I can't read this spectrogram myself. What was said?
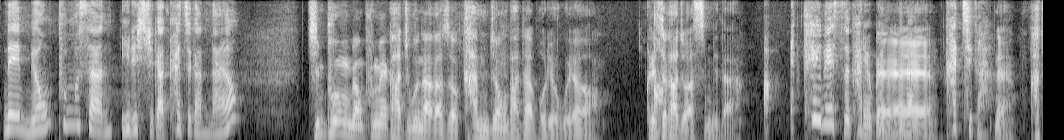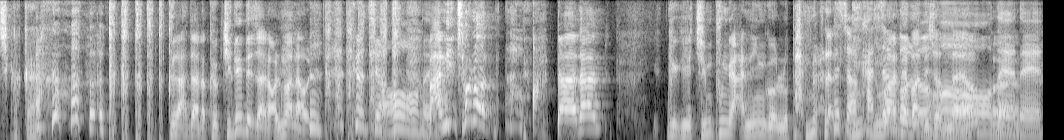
네, 명품 우산 이리 씨가 가져갔나요? 진품 명품에 가지고 나가서 감정 받아 보려고요. 그래서 가져왔습니다. 아, KBS 가려고 예, 했구나. 예, 예. 같이 가. 네, 같이 갈까요? 탁탁탁탁 그 하잖아. 그 기대되잖아. 얼마 나올지. 그렇죠. 네. 12,000원! 따단! 그게 진품이 아닌 걸로 판매를 그렇죠. 누, 누구한테 걸로. 받으셨나요? 어, 네 네.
